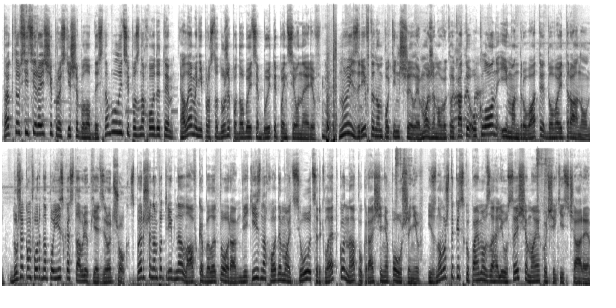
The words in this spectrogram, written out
Так то всі ці речі простіше було б десь на вулиці познаходити, але мені просто дуже подобається бити пенсіонерів. Ну і з Ріфтоном покінчили. Можемо викликати уклон і мандрувати до Вайтрану. Дуже комфортна поїздка, ставлю 5 зірочок. Спершу нам потрібна лавка Белетора, в якій знаходимо цю цирклетку на покращення поушенів. І знову ж таки скупаємо взагалі усе, що має хоч якісь чари.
